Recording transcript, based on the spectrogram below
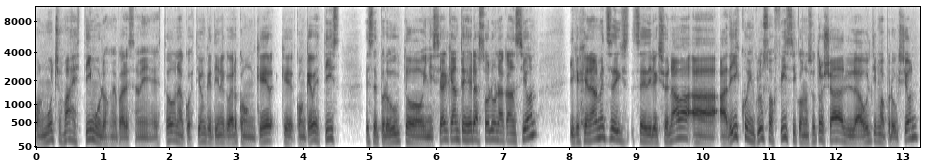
con muchos más estímulos, me parece a mí. Es toda una cuestión que tiene que ver con qué, con qué vestís ese producto inicial, que antes era solo una canción y que generalmente se, se direccionaba a, a disco, incluso físico. Nosotros ya la última producción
